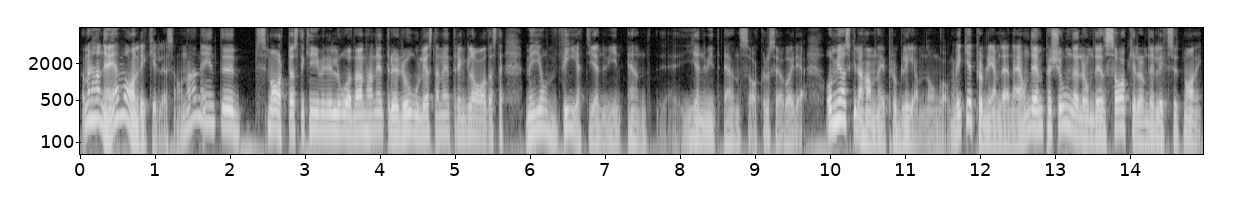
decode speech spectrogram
Ja men han är en vanlig kille, sa hon. Han är inte smartaste kniven i lådan, han är inte det roligaste, han är inte den gladaste. Men jag vet genuint en, genuint en sak och då sa jag, vad är det? Om jag skulle hamna i problem någon gång, vilket problem det än är, om det är en person eller om det är en sak eller om det är en livsutmaning.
